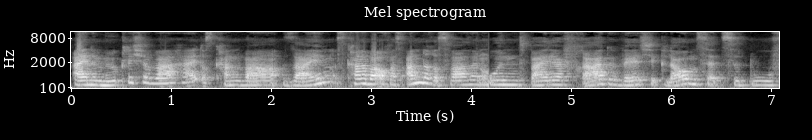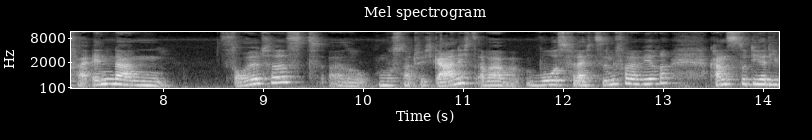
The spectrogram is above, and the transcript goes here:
eine mögliche Wahrheit. Es kann wahr sein, es kann aber auch was anderes wahr sein. Und bei der Frage, welche Glaubenssätze du verändern solltest, also muss natürlich gar nichts, aber wo es vielleicht sinnvoll wäre, kannst du dir die,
